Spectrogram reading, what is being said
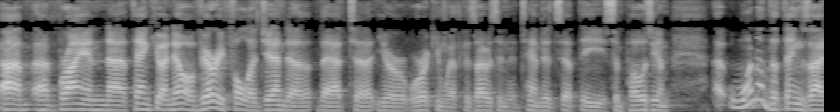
Um, uh, Brian, uh, thank you. I know a very full agenda that uh, you're working with because I was in attendance at the symposium. Uh, one of the things I,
